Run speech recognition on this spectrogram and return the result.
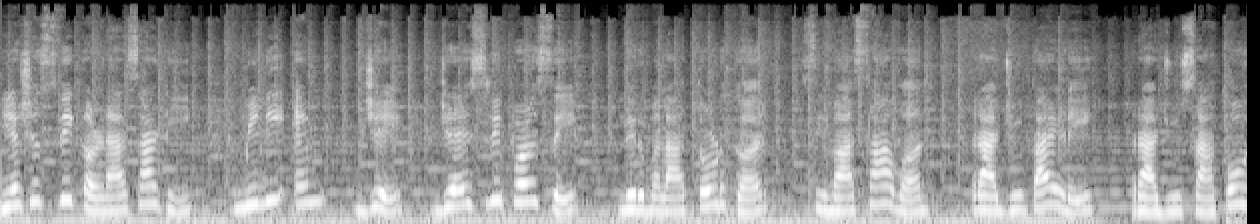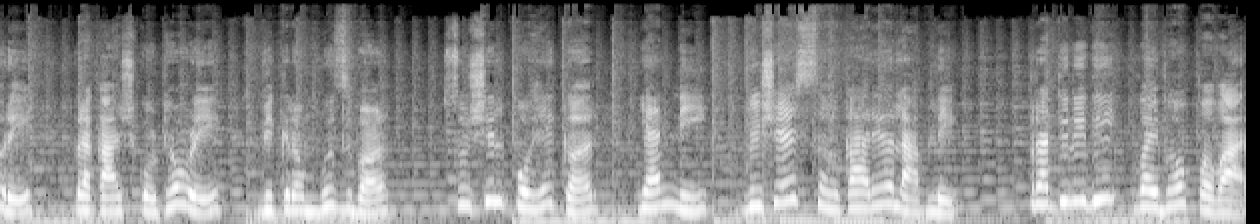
यशस्वी करण्यासाठी मिनी एम जे जयश्री पळसे निर्मला तोडकर सीमा सावंत राजू तायडे राजू साकोरे प्रकाश कोठवळे विक्रम भुजबळ सुशील पोहेकर यांनी विशेष सहकार्य लाभले. प्रतिनिधी वैभव पवार.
